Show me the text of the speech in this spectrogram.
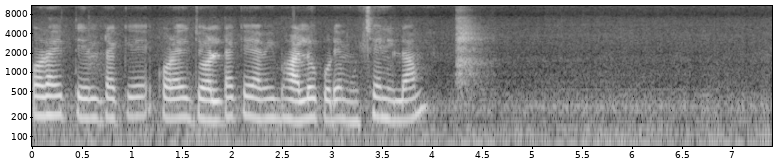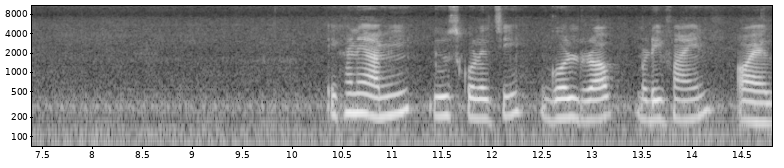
কড়াইয়ের তেলটাকে কড়াইয়ের জলটাকে আমি ভালো করে মুছে নিলাম। এখানে আমি ইউজ করেছি গোল্ড ড্রপ রিফাইন অয়েল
